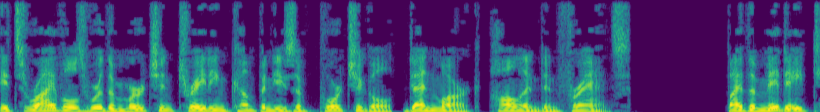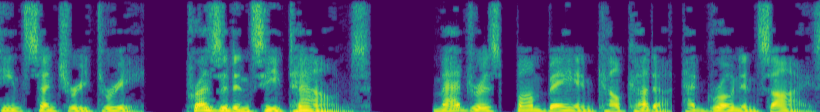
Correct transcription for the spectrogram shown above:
Its rivals were the merchant trading companies of Portugal, Denmark, Holland and France. By the mid-18th century three «presidency towns» Madras, Bombay and Calcutta, had grown in size.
